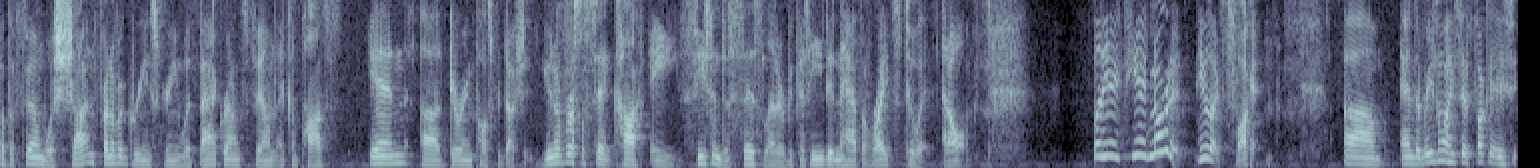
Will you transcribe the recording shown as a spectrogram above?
of the film was shot in front of a green screen with backgrounds filmed and composites in uh, during post production. Universal sent Cox a cease and desist letter because he didn't have the rights to it at all. But he, he ignored it. He was like, "Fuck it." Um, and the reason why he said "fuck it is,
